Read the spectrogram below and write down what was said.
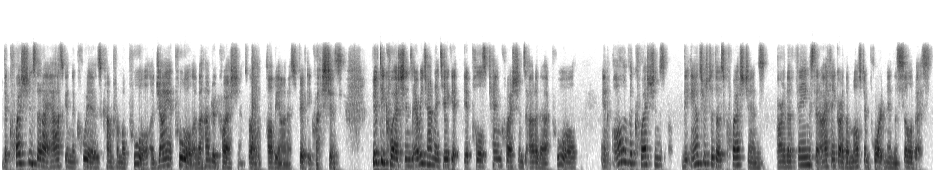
the questions that I ask in the quiz come from a pool, a giant pool of 100 questions. Well, I'll be honest, 50 questions. 50 questions, every time they take it, it pulls 10 questions out of that pool. And all of the questions, the answers to those questions are the things that I think are the most important in the syllabus.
